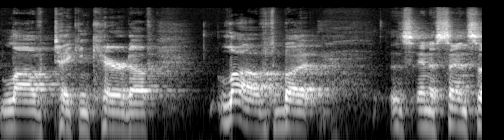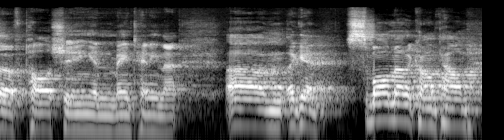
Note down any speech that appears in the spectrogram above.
loved, taken care of. Loved, but in a sense of polishing and maintaining that. Um, again, small amount of compound,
